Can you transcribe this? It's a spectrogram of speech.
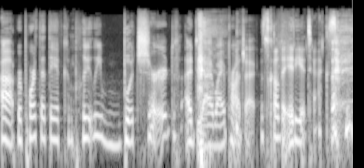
uh, report that they have completely butchered a DIY project. It's called the idiot tax.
